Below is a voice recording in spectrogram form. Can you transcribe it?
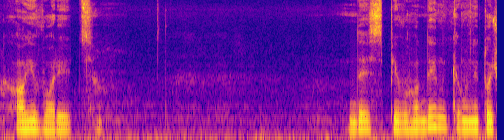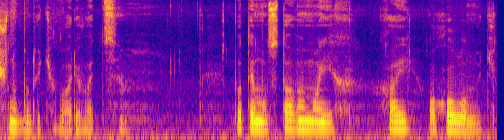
хай варюються. Десь півгодинки вони точно будуть уварюватися. Потім оставимо їх, хай охолонуть.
